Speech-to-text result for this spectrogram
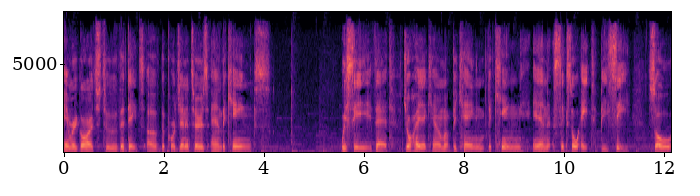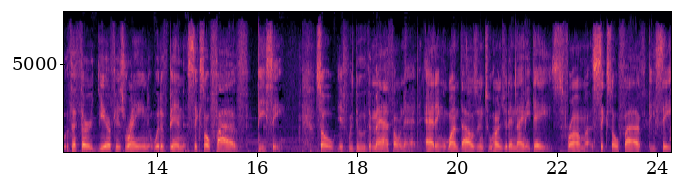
in regards to the dates of the progenitors and the kings, we see that Jehoiakim became the king in 608 BC. So the third year of his reign would have been 605 BC. So if we do the math on that, adding 1,290 days from 605 BC,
